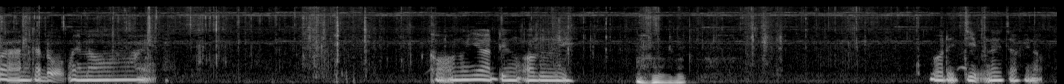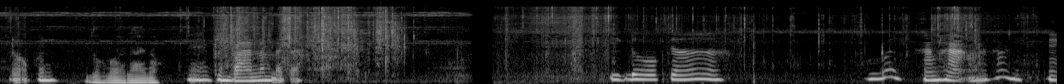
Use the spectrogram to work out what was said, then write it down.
บานกระโดกน้อยๆขออนุญาตดึงเอาเลยบ่ได้จิบเลยจ้ะพี่น้องดอกเพิ่นดอกน้อยร้ายเนาะแม่นเพิ่นบานน้ำละจ้ะอีกดอกจ้าโอ้ยห่างๆนะท่านนี่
